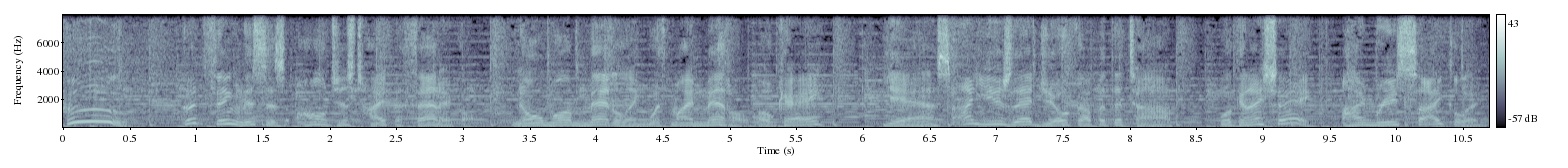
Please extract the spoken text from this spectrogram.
Whew! Good thing this is all just hypothetical. No more meddling with my metal, okay? Yes, I used that joke up at the top. What can I say? I'm recycling.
